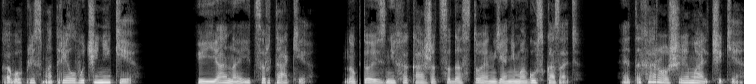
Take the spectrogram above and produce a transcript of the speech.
Кого присмотрел в ученики? И Яна, и Циртаки. Но кто из них окажется достоин, я не могу сказать. Это хорошие мальчики.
